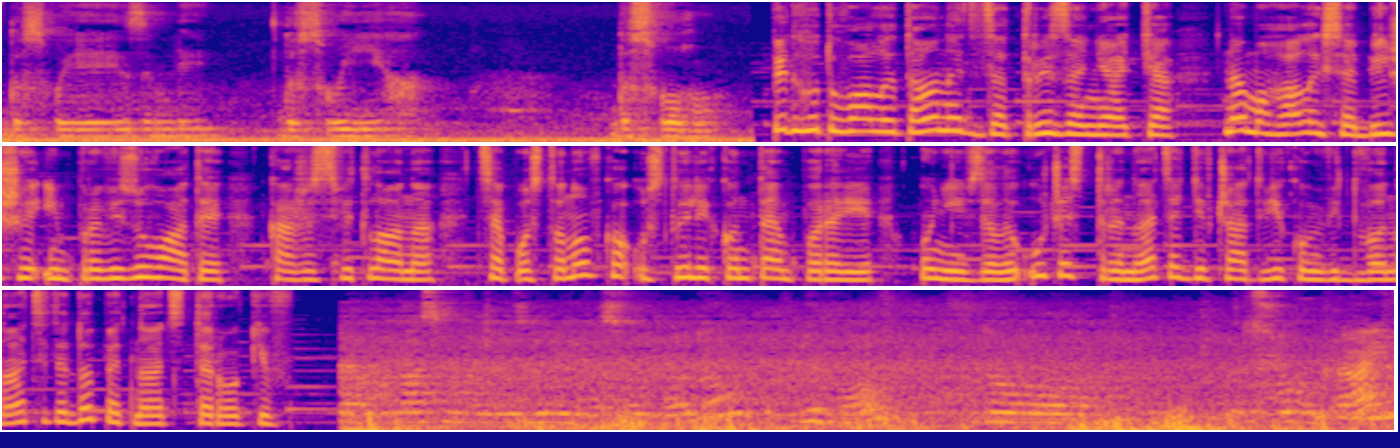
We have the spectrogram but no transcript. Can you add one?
до своєї землі, до своїх, до свого. Підготували танець за три заняття, намагалися більше імпровізувати, каже Світлана. Це постановка у стилі контемпорарі. У ній взяли участь 13 дівчат віком від 12 до 15 років. У нас символізує свободу, любов до, до свого краю.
